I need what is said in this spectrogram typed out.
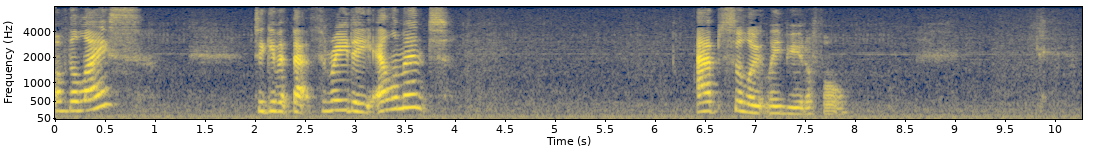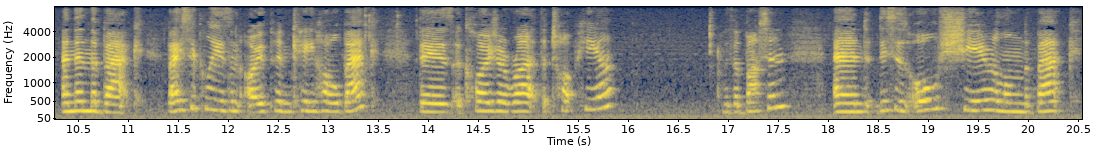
of the lace to give it that 3D element. Absolutely beautiful. And then the back basically is an open keyhole back. There's a closure right at the top here with a button and this is all sheer along the back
